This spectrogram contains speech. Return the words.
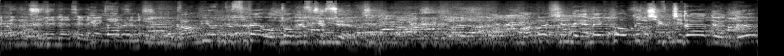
Efendim siz neler söylemek istersiniz? Kamyoncusu ve otobüsçüsü. Ama şimdi emekli oldu, çiftçiliğe döndü.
